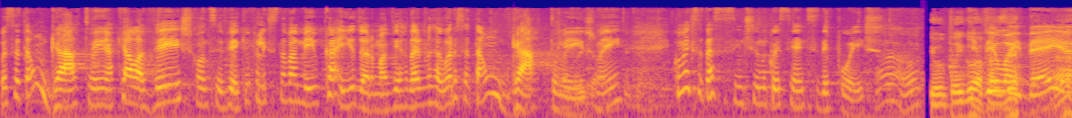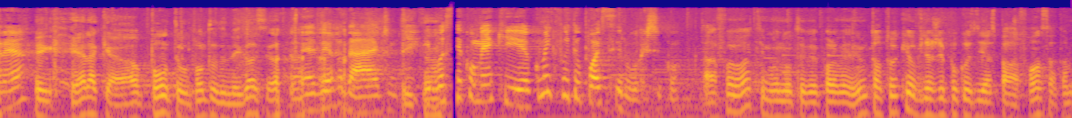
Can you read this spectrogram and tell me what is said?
Você tá um gato, hein? Aquela vez, quando você veio aqui, eu falei que você estava meio caído, era uma verdade, mas agora você tá um gato mesmo, hein? Como é que você está se sentindo com esse antes e depois? Ah, obrigou que a deu fazer. a ideia, né? Era que é o ponto, o ponto do negócio. É verdade. E Então. você, como é que, como é que foi teu pós-cirúrgico? Ah, foi ótimo, não teve problema nenhum. Tanto que eu viajei poucos dias para a França. Eu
